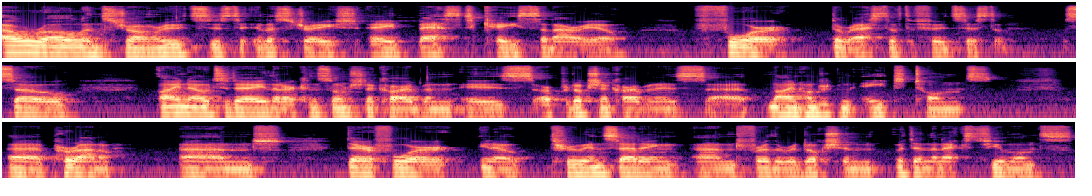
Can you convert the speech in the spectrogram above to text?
our role in Strong Roots is to illustrate a best case scenario for the rest of the food system. So I know today that our consumption of carbon is, our production of carbon is uh, 908 tons uh, per annum. And therefore, you know, through insetting and further reduction within the next few months,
